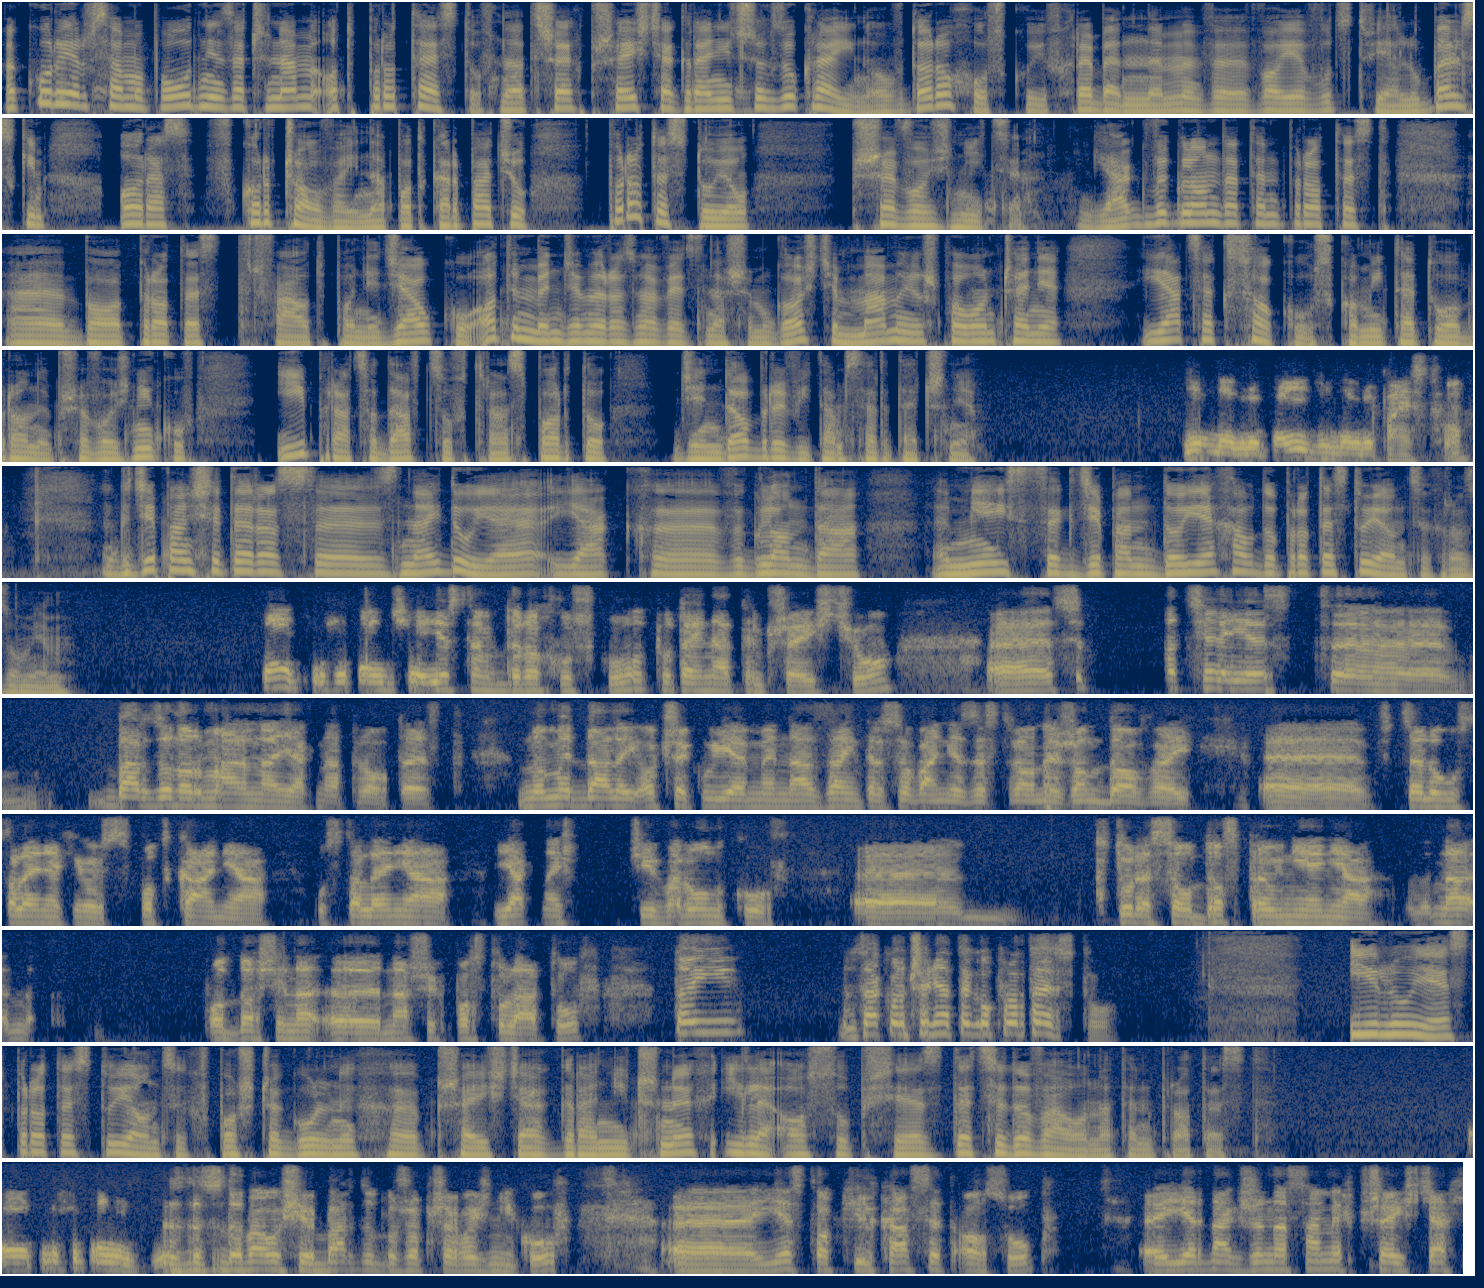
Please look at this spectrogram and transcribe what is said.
A kurier w samo południe zaczynamy od protestów na trzech przejściach granicznych z Ukrainą w Dorochusku i w Chrebennem w województwie lubelskim oraz w Korczowej na Podkarpaciu protestują przewoźnicy. Jak wygląda ten protest? E, bo protest trwa od poniedziałku. O tym będziemy rozmawiać z naszym gościem. Mamy już połączenie Jacek Sokół z Komitetu Obrony Przewoźników i Pracodawców Transportu. Dzień dobry, witam serdecznie. Dzień dobry Pani, dzień dobry Państwu. Gdzie Pan się teraz e, znajduje? Jak e, wygląda miejsce, gdzie Pan dojechał do protestujących, rozumiem? Tak, proszę Pani, dzisiaj jestem w Dorochusku, tutaj na tym przejściu. E, sytuacja jest bardzo normalna jak na protest. No my dalej oczekujemy na zainteresowanie ze strony rządowej w celu ustalenia jakiegoś spotkania, ustalenia jak najszybciej warunków które są do spełnienia na, odnośnie na, e, naszych postulatów, no i zakończenia tego protestu. Ilu jest protestujących w poszczególnych e, przejściach granicznych? Ile osób się zdecydowało na ten protest? E, proszę Pani, zdecydowało się bardzo dużo przewoźników. Jest to kilkaset osób. Jednakże na samych przejściach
